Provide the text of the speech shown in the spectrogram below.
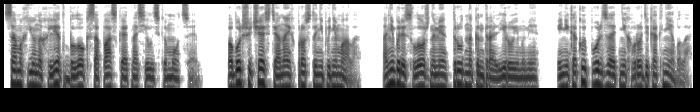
С самых юных лет Блок с опаской относилась к эмоциям. По большей части она их просто не понимала. Они были сложными, трудно контролируемыми, и никакой пользы от них вроде как не было.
